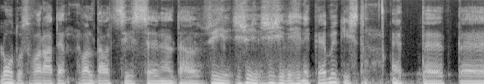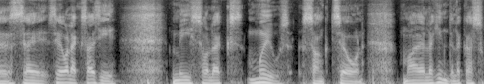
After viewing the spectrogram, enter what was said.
loodusvarade, valdavalt siis nii-öelda süsi, süsi, süsivesinike müügist. et, et see, see oleks asi, mis oleks mõjus sanktsioon. ma ei ole kindel, kas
